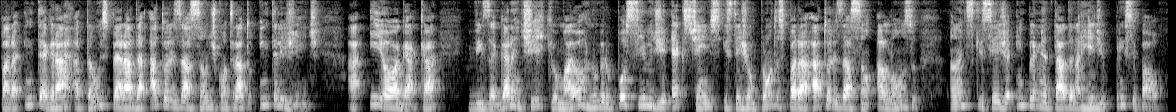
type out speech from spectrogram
para integrar a tão esperada atualização de contrato inteligente. A IOHK visa garantir que o maior número possível de exchanges estejam prontas para a atualização Alonso antes que seja implementada na rede principal.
